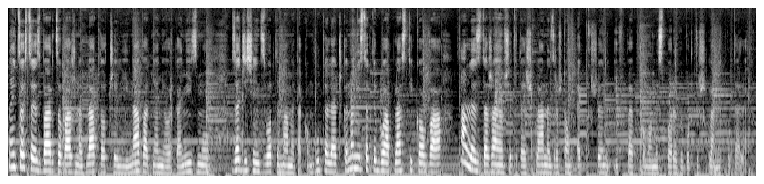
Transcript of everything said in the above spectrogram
No i coś, co jest bardzo ważne w lato, czyli nawadnianie organizmu. Za 10 zł mamy taką buteleczkę. No niestety była plastikowa, ale zdarzają się tutaj szklane. Zresztą w Action i w Pepko mamy spory wybór tych szklanych butelek.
